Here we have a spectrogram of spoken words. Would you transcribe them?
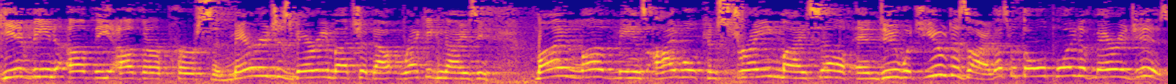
giving of the other person. Marriage is very much about recognizing my love means I will constrain myself and do what you desire. That's what the whole point of marriage is.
